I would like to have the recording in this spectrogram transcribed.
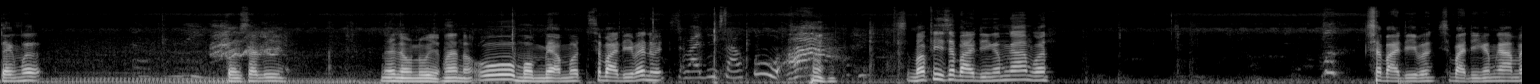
แต่งเมื่อแตงซาลีในน้องนุ้ยมาเนาะโอ้หม่อมแหม่มหมดสบายดีไหมนุ้ยสบายดีสาวผู้อะมาพี่สบายดีงามๆก่อนสบายดีเบิ้งสบายดีงามๆไป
